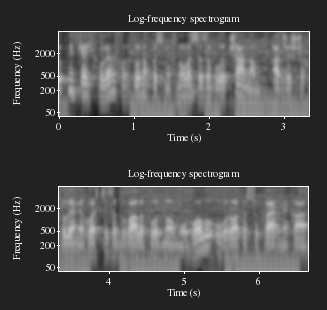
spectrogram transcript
Наступні 5 хвилин Фортуна посміхнулася заболочанам, адже щохвилини гості забивали по одному голу у ворота суперника.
